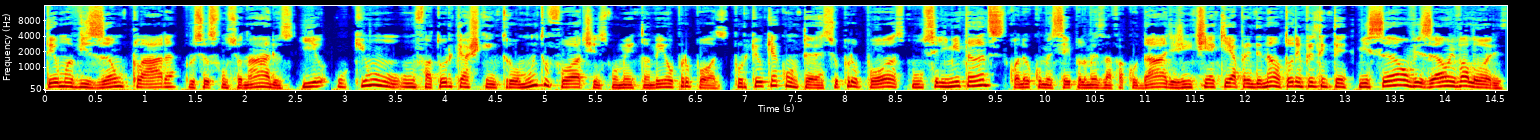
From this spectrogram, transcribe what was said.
ter uma visão clara para os seus funcionários e o que um, um, fator que acho que entrou muito forte nesse momento também é o propósito. Porque o que acontece? O propósito não se limita antes, quando eu comecei pelo menos na faculdade, a gente tinha que aprender, não, toda empresa tem que ter missão, visão e valores.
